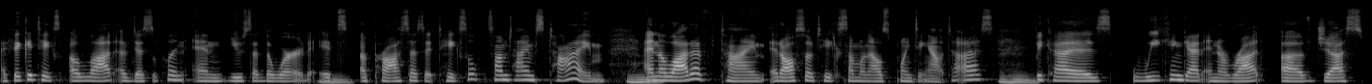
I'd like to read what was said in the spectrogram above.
I think it takes a lot of discipline and you said the word mm-hmm. it's a process. It takes sometimes time mm-hmm. and a lot of time it also takes someone else pointing out to us mm-hmm. because we can get in a rut of just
